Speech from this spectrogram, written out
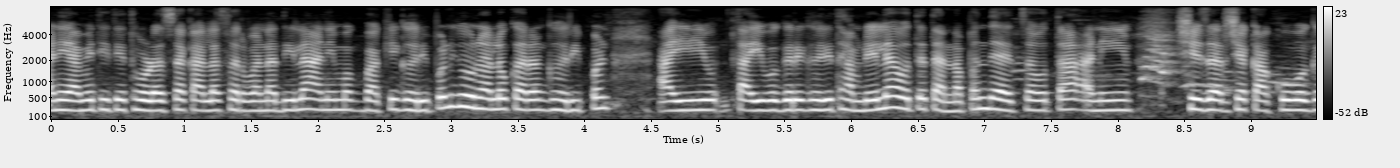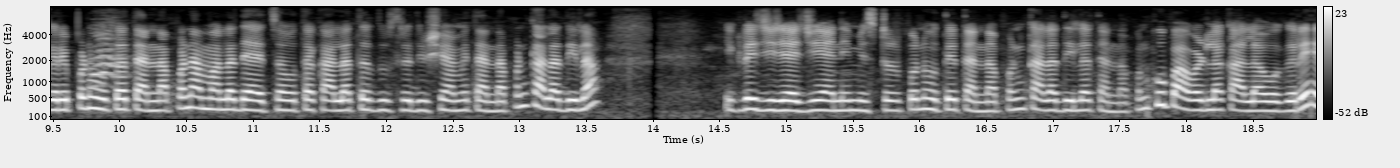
आणि आम्ही तिथे थोडासा काला सर्वांना दिला आणि मग बाकी घरी पण घेऊन आलो कारण घरी पण आई ताई वगैरे घरी थांबलेल्या होत्या त्यांना पण द्यायचा होता. आणि शेजारच्या काकू वगैरे पण होता त्यांना पण आम्हाला द्यायचा होता काला. तर दुसऱ्या दिवशी आम्ही त्यांना पण काला दिला. इकडे जिजाजी आणि मिस्टर पण होते त्यांना पण काला दिला त्यांना पण खूप आवडला काला वगैरे.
